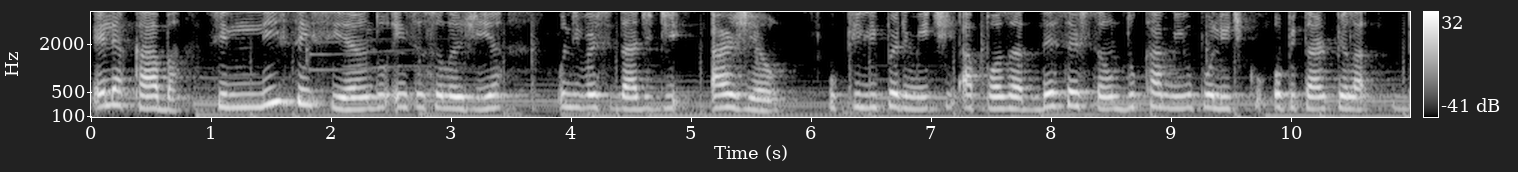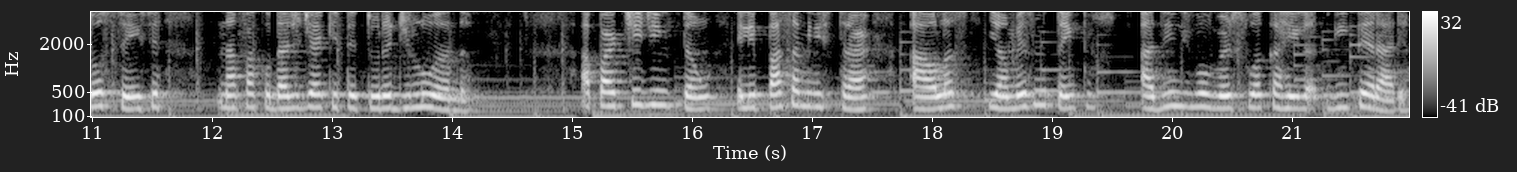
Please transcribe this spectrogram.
Ele acaba se licenciando em Sociologia, Universidade de Argel, o que lhe permite, após a deserção do caminho político, optar pela docência na Faculdade de Arquitetura de Luanda. A partir de então, ele passa a ministrar aulas e, ao mesmo tempo, a desenvolver sua carreira literária,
